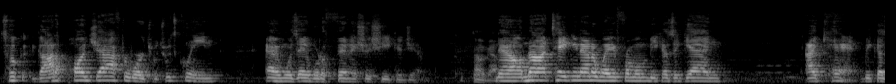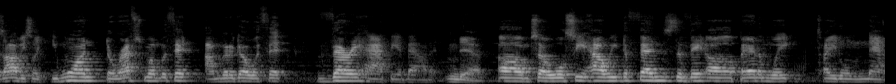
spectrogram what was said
took got a punch afterwards, which was clean, and was able to finish Ashika Jim. Okay. Now I'm not taking that away from him because again, I can't because obviously he won. The refs went with it. I'm gonna go with it. Very happy about it. yeah. Um, so we'll see how he defends the uh, bantamweight title now.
